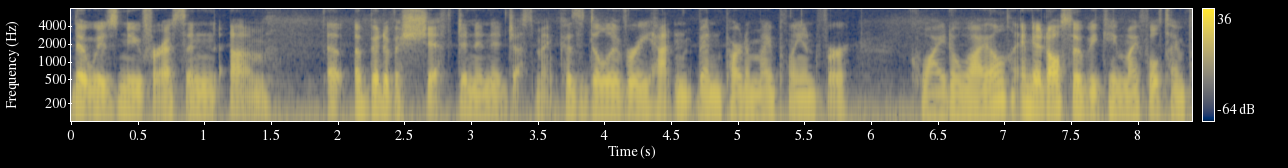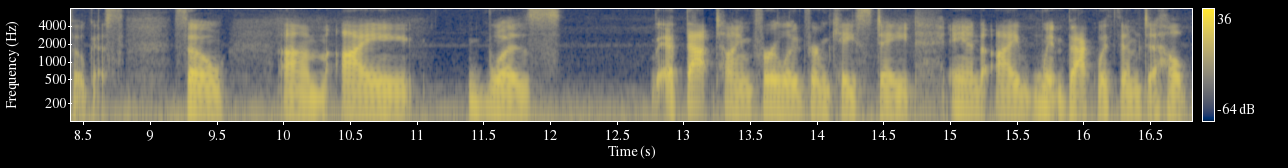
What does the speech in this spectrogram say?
that was new for us and um, a, a bit of a shift and an adjustment because delivery hadn't been part of my plan for quite a while, and it also became my full time focus. So um, I was at that time furloughed from K State, and I went back with them to help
